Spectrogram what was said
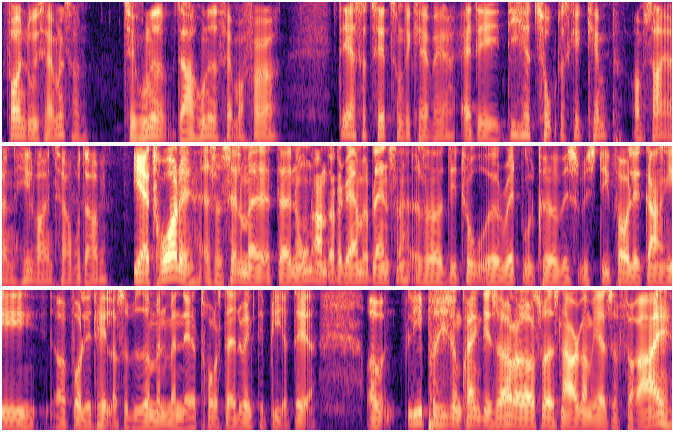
foran Lewis Hamilton til 100, der har 145. Det er så tæt, som det kan være. Er det de her to, der skal kæmpe om sejren hele vejen til Abu Dhabi? Ja, jeg tror det. Altså selvom at der er nogen andre, der gerne vil blande sig. Altså de to uh, Red Bull-kører, hvis, hvis de får lidt gang i og får lidt held og så videre, men, men jeg tror stadigvæk, det bliver der. Og lige præcis omkring det, så har der også været snak om, ja, altså Ferrari,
